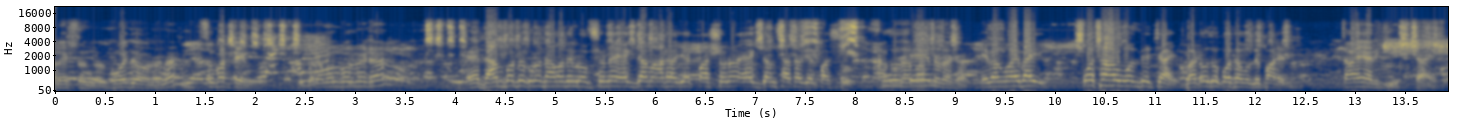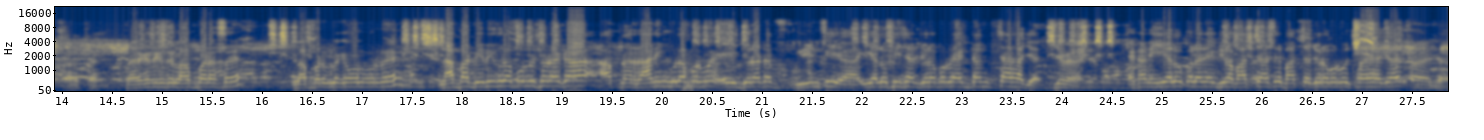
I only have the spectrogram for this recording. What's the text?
অনেক সুন্দর। ঘুমাইতে পারবে না? সুপার টেম কেমন পড়বে এটা? এর দাম পড়বে কোনো দাম আমাদের অপশন নেই। একদম আট হাজার পাঁচশো না একদম সাত হাজার পাঁচশো। টাকা। এবং ওই ভাই কথাও বলতে চায় বাট ও তো কথা বলতে পারে না। চাই আর কি চায় আচ্ছা ভাইয়ের কাছে কিছু লাভবার আছে? লাভবারগুলো কেমন পড়বে? লাভবার বেবি গুলা পনেরোশো টাকা আপনার রানিংগুলা পড়বে এই জোড়াটা গ্রিন ফি ইয়েলো ফিচার জোড়া পড়বে একদম চার হাজার। এখানে ইয়েলো কালার এক জোড়া বাচ্চা আছে বাচ্চা জোড়া পড়বে ছয় হাজার। ছয় হাজার।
